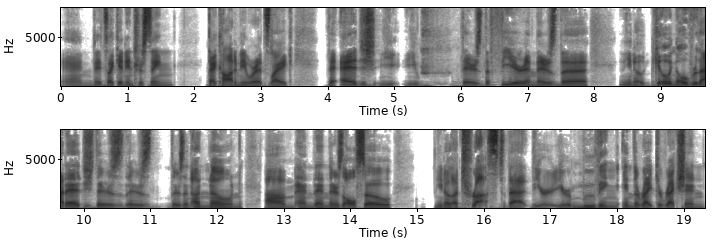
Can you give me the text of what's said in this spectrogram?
And it's like an interesting dichotomy where it's like the edge you, you there's the fear and there's the you know going over that edge there's there's there's an unknown um, and then there's also you know a trust that you're you're moving in the right direction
